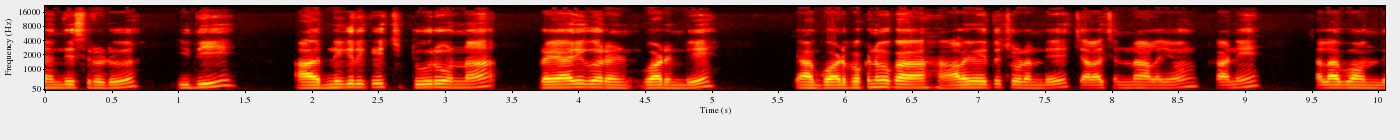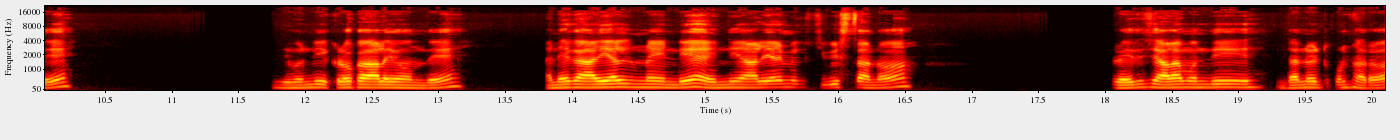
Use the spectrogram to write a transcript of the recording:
నందీశ్వరుడు. ఇది ఆ అగ్నిగిరికి చుట్టూరు ఉన్న ప్రయారి గోడ గోడ అండి ఆ గోడ పక్కన ఒక ఆలయం అయితే చూడండి. చాలా చిన్న ఆలయం కానీ చాలా బాగుంది. ఇదిగోండి ఇక్కడ ఒక ఆలయం ఉంది. అనేక ఆలయాలు ఉన్నాయండి. అన్ని ఆలయాలు మీకు చూపిస్తాను. ఇప్పుడైతే చాలా మంది దండం పెట్టుకుంటున్నారు.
